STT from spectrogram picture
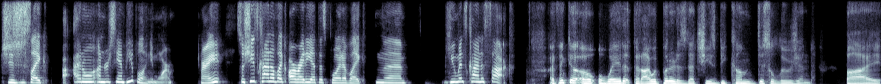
She's just like, I don't understand people anymore. Right. So she's kind of like already at this point of like, nah, humans kind of suck. I think a, a way that, that I would put it is that she's become disillusioned by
